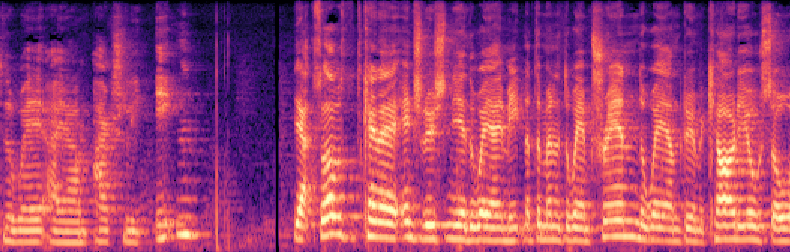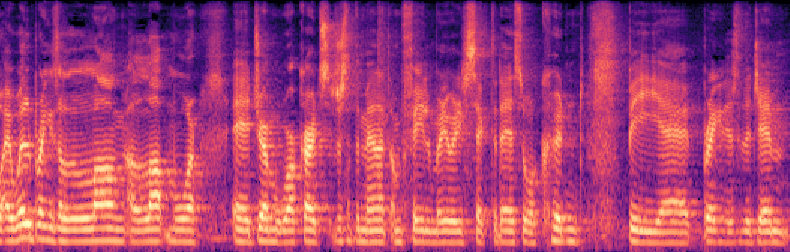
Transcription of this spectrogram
to the way I am actually eating. yeah, so that was kind of introducing you the way I'm eating at the minute, the way I'm training, the way I'm doing my cardio. So I will bring us along a lot more uh, during my workouts. Just at the minute, I'm feeling really, really sick today, so I couldn't be uh, bringing you to the gym.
